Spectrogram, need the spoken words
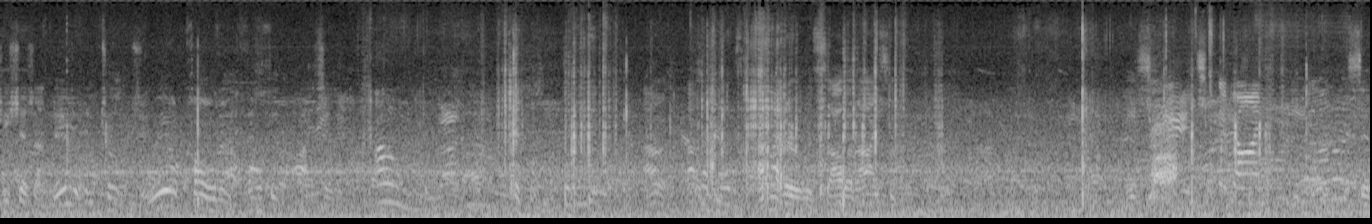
She says, I knew it until it was real cold and I fall through the ice. And Oh, I, I, I've had her with solid ice. It's soft. they're gone. It's in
